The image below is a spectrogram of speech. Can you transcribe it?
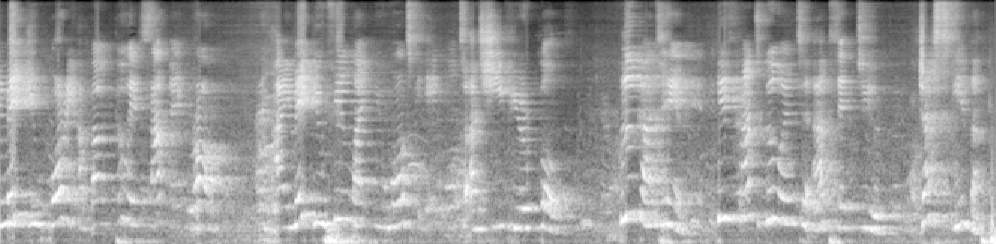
I make you worry about doing something wrong. I make you feel like you won't be able to achieve your goal. Look at him. He's not going to accept you. Just give up.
